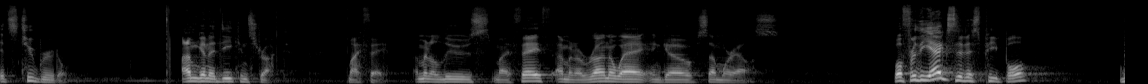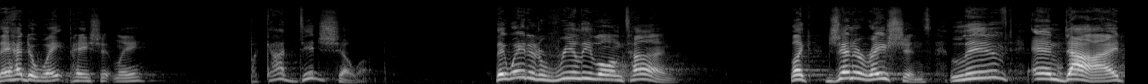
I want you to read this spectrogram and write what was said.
It's too brutal. I'm going to deconstruct my faith. I'm going to lose my faith. I'm going to run away and go somewhere else. Well, for the Exodus people, they had to wait patiently, but God did show up. They waited a really long time. Like generations lived and died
